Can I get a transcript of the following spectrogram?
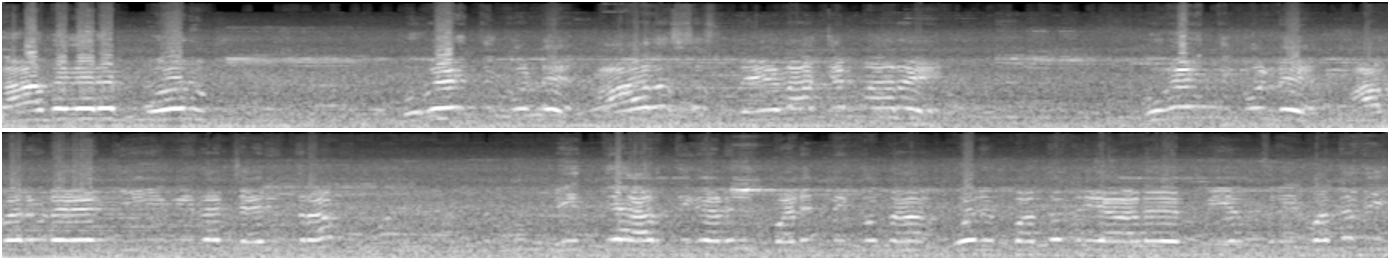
ഘാതകരെ പോലും പുകഴ്ത്തിക്കൊണ്ട് ആർ എസ് എസ് നേതാക്കന്മാരെ പുകഴ്ത്തിക്കൊണ്ട് അവരുടെ ജീവിത ചരിത്രം വിദ്യാർത്ഥികളിൽ പഠിപ്പിക്കുന്ന ഒരു പദ്ധതിയാണ് പി എം ശ്രീ പദ്ധതി.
